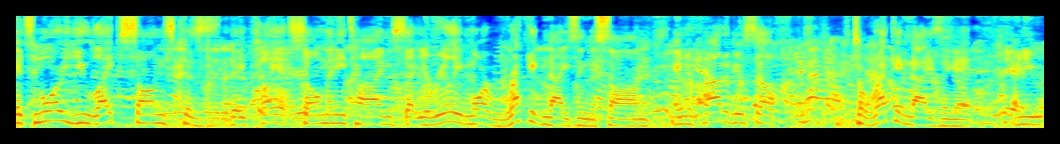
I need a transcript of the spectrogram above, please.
it's more you like songs because they play it so many times that you're really more recognizing the song and you're proud of yourself to recognizing it and you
